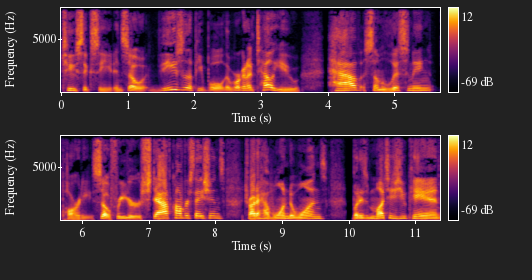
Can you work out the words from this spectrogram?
to succeed. And so these are the people that we're going to tell you have some listening parties. So for your staff conversations, try to have one to ones, but as much as you can,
